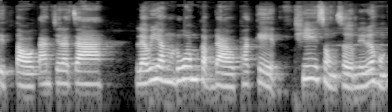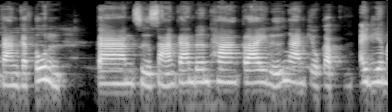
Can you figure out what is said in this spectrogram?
ติดต่อการเจรจา แล้วยังร่วมกับดาวพระเกตที่ส่งเสริมในเรื่องของการกระตุ้น การสื่อสารการเดินทางไกล หรืองานเกี่ยวกับไอเดียใ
